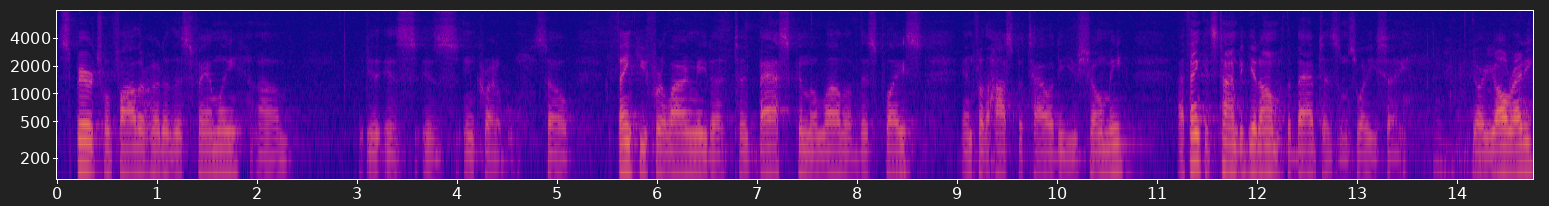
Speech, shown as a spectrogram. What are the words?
spiritual fatherhood of this family um, is, is incredible. So thank you for allowing me to, to bask in the love of this place and for the hospitality you show me. I think it's time to get on with the baptisms. What do you say? Are you all ready?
